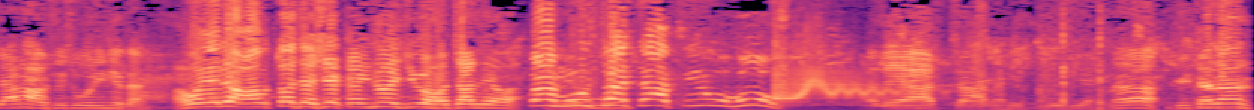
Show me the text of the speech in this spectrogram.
ક્યાં આવશે ચોરીને તાન હવે એ આવતો જ હશે કઈ નો જીવો હજાર લેવા. પણ હું તો ચા પીવું હું. અલે આ ચા નહીં પીએ બે ના જેઠાલાલ.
